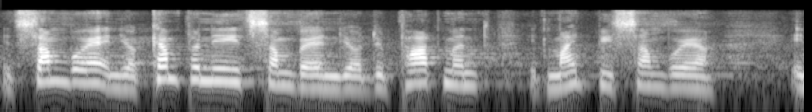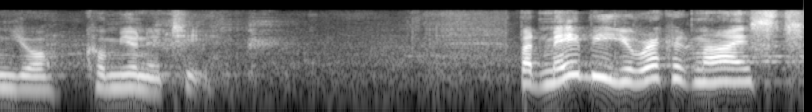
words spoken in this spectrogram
It's somewhere in your company, it's somewhere in your department, it might be somewhere in your community. But maybe you recognized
